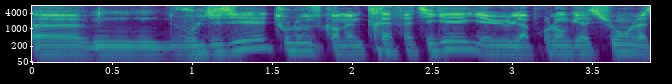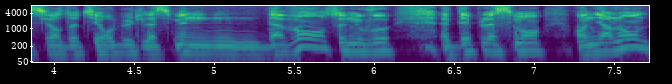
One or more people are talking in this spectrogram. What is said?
Euh, vous le disiez, Toulouse quand même très fatigué. Il y a eu la prolongation, la séance de tir au but la semaine d'avant, ce nouveau déplacement en Irlande.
